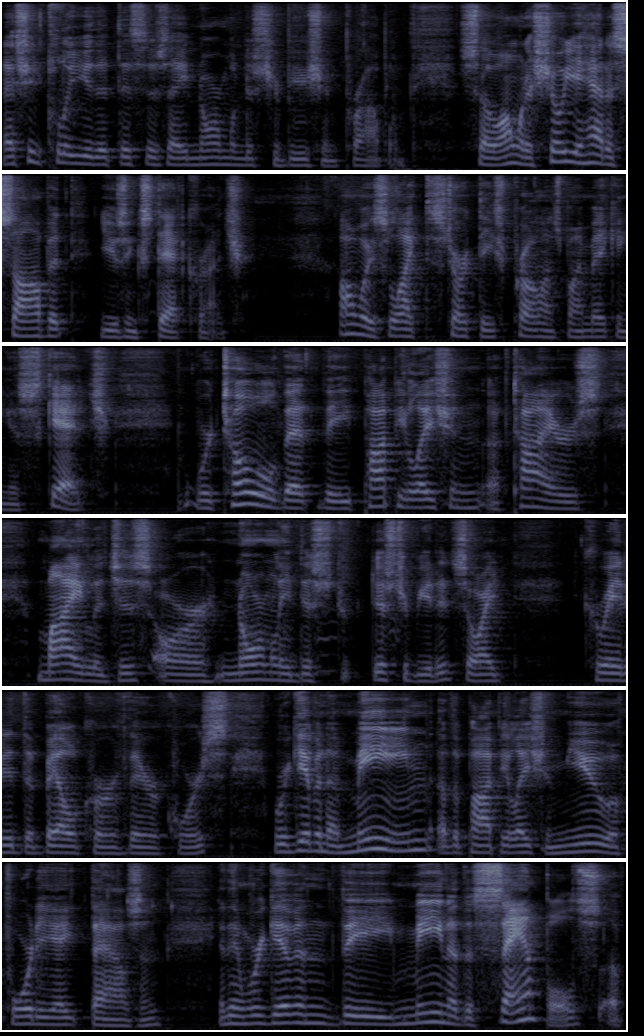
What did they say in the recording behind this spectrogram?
that should clue you that this is a normal distribution problem. So I want to show you how to solve it using StatCrunch. I always like to start these problems by making a sketch. We're told that the population of tires mileages are normally dist distributed. So I created the bell curve there, of course. We're given a mean of the population, mu, of 48,000. And then we're given the mean of the samples of,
